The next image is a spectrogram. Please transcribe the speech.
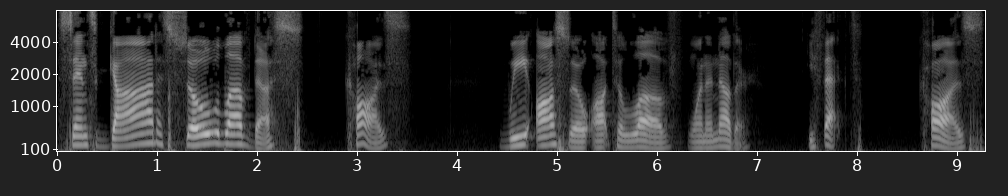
since God so loved us, cause, we also ought to love one another. Effect. Cause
